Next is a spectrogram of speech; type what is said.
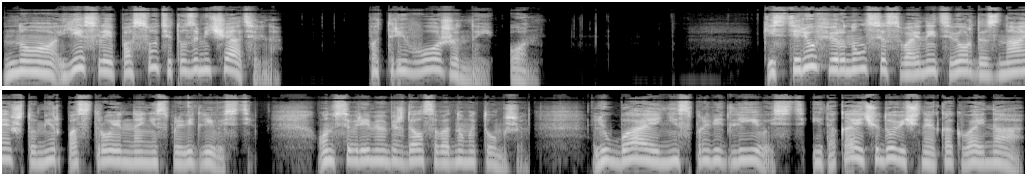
но если по сути, то замечательно. Потревоженный он. Кистерев вернулся с войны, твердо зная, что мир построен на несправедливости. Он все время убеждался в одном и том же — Любая несправедливость, и такая чудовищная, как война,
